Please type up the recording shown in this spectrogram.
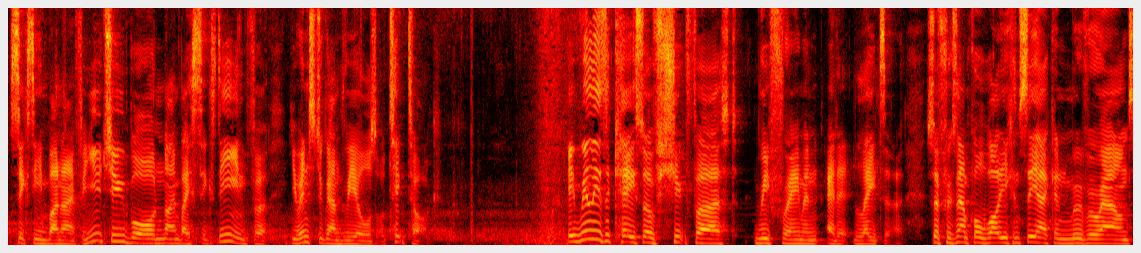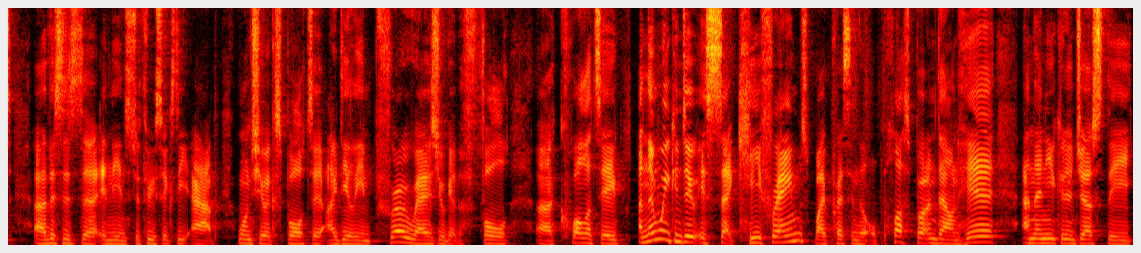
16 by 9 for YouTube or 9 by 16 for your Instagram Reels or TikTok. It really is a case of shoot first, reframe and edit later. So for example, while you can see I can move around, uh, this is uh, in the Insta360 app. Once you export it, ideally in ProRes, you'll get the full uh, quality. And then what you can do is set keyframes by pressing the little plus button down here, and then you can adjust the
